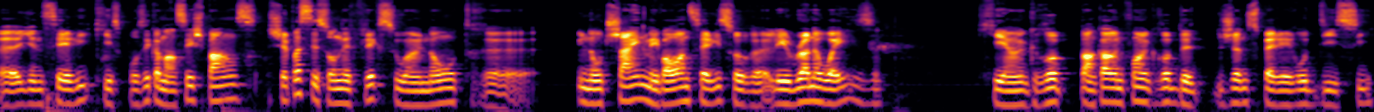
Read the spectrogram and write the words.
euh, il y a une série qui est supposée commencer, je pense, je sais pas si c'est sur Netflix ou un autre, euh, une autre chaîne, mais il va y avoir une série sur les Runaways, qui est un groupe, encore une fois, un groupe de jeunes super-héros de DC,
